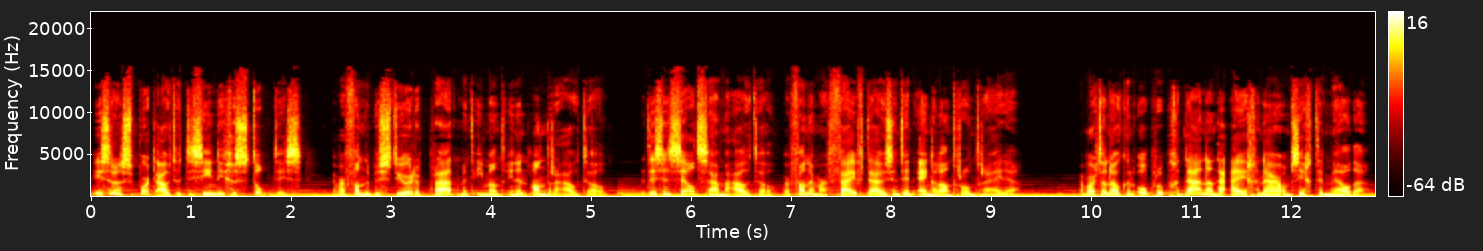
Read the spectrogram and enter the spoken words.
is er een sportauto te zien die gestopt is en waarvan de bestuurder praat met iemand in een andere auto. Het is een zeldzame auto, waarvan er maar 5000 in Engeland rondrijden. Er wordt dan ook een oproep gedaan aan de eigenaar om zich te melden.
